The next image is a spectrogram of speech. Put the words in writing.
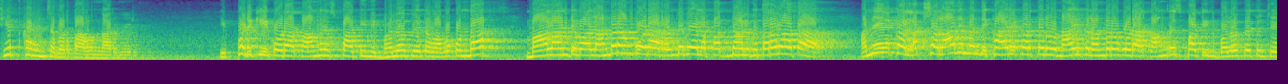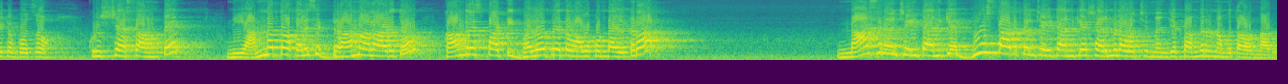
చిత్కరించబడతా ఉన్నారు మీరు. ఇప్పటికీ కూడా కాంగ్రెస్ పార్టీని బలోపేతం అవ్వకుండా మాలాంటి వాళ్ళందరం కూడా రెండు వేల పద్నాలుగు తర్వాత అనేక లక్షలాది మంది కార్యకర్తలు నాయకులందరూ కూడా కాంగ్రెస్ పార్టీని బలోపేతం చేయడం కోసం కృషి చేస్తూ ఉంటే నీ అన్నతో కలిసి డ్రామాలు ఆడుతూ కాంగ్రెస్ పార్టీ బలోపేతం అవ్వకుండా ఇక్కడ నాశనం చేయటానికే భూస్థాపితం చేయటానికే షర్మిల వచ్చిందని చెప్పి అందరూ నమ్ముతా ఉన్నారు.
